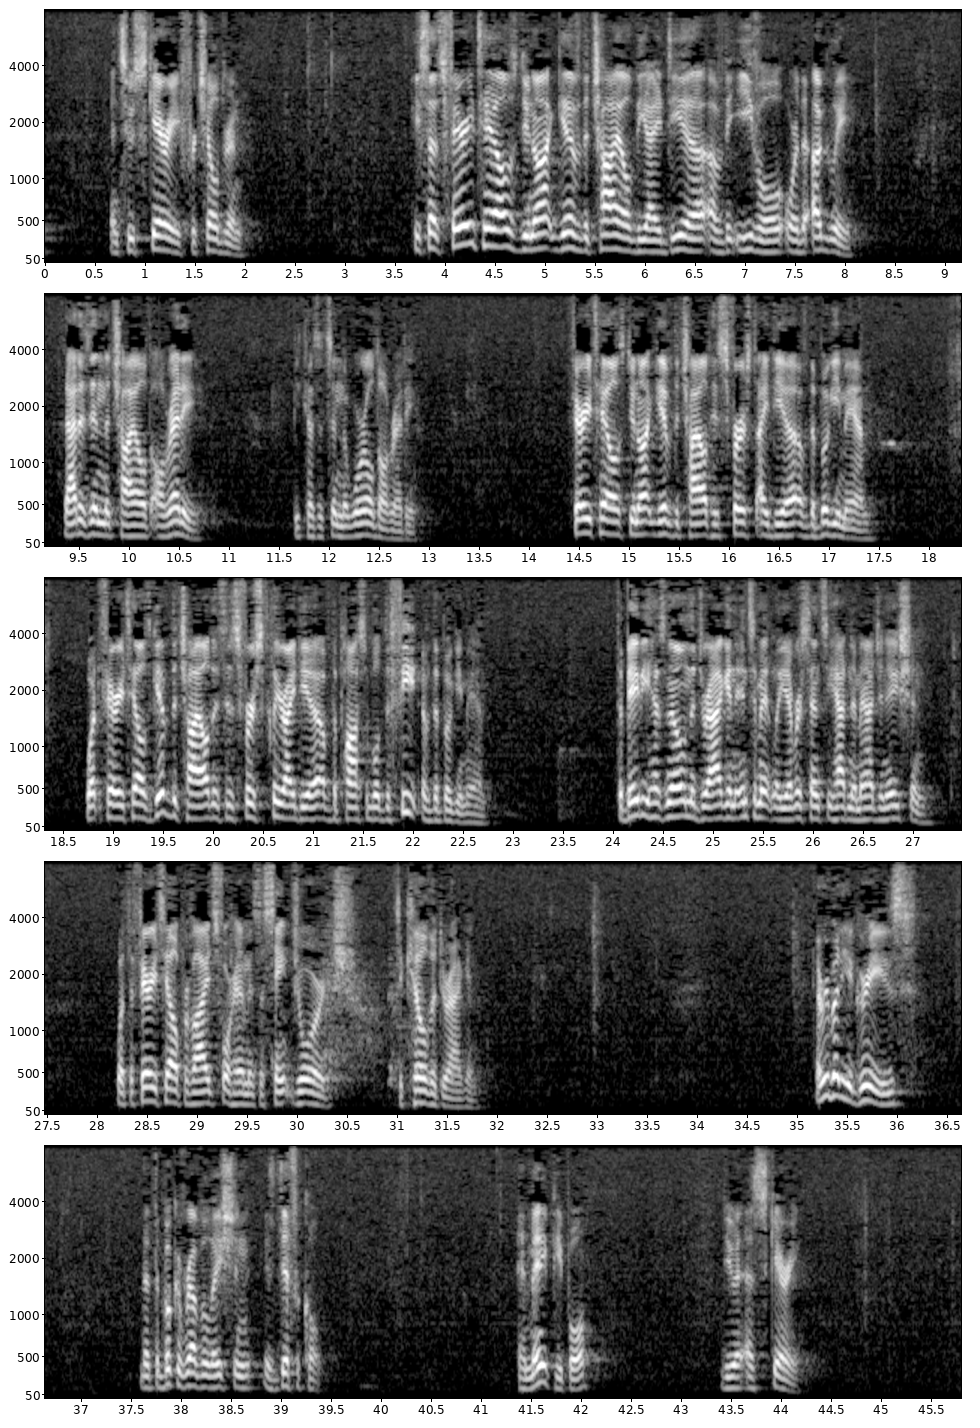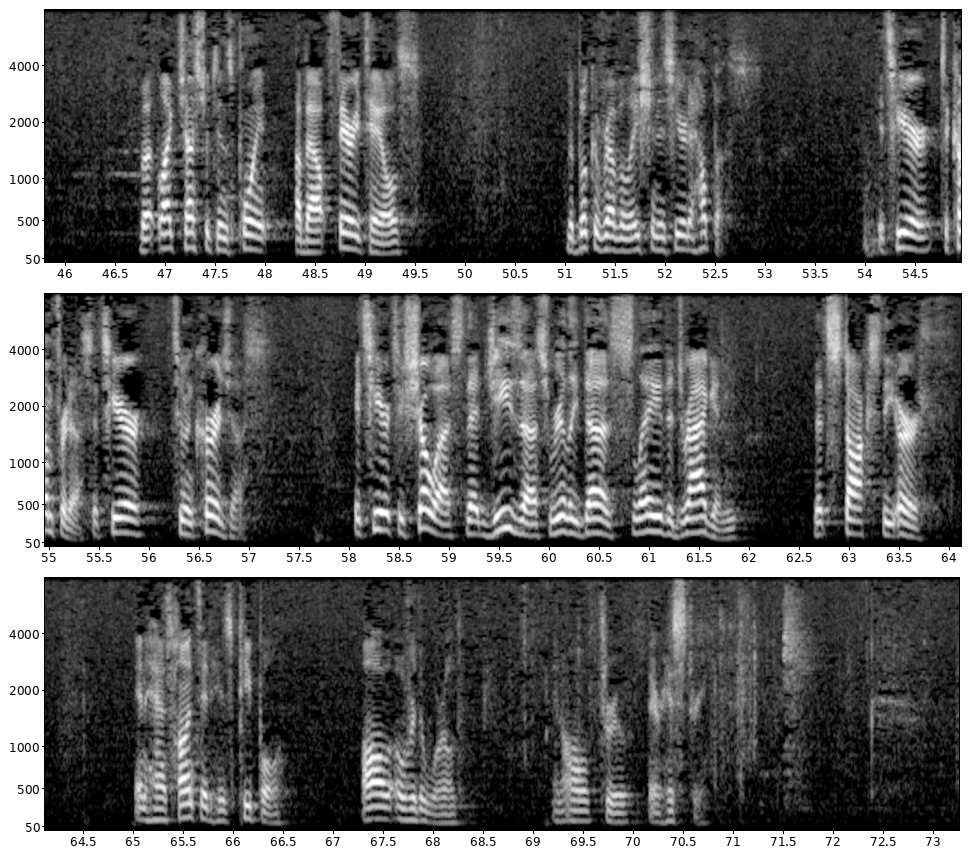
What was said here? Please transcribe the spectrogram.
and too scary for children. He says fairy tales do not give the child the idea of the evil or the ugly. That is in the child already, because it's in the world already. Fairy tales do not give the child his first idea of the boogeyman. What fairy tales give the child is his first clear idea of the possible defeat of the boogeyman. The baby has known the dragon intimately ever since he had an imagination. What the fairy tale provides for him is a St. George to kill the dragon. Everybody agrees that the book of Revelation is difficult. And many people view it as scary. But like Chesterton's point about fairy tales, the book of Revelation is here to help us. It's here to comfort us. It's here to encourage us. It's here to show us that Jesus really does slay the dragon that stalks the earth and has haunted his people all over the world and all through their history.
